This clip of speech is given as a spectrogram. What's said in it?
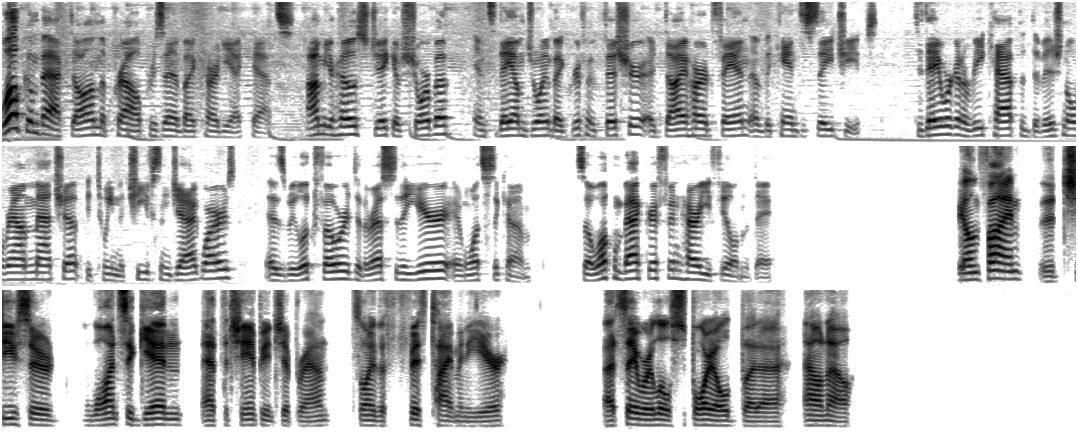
Welcome back to On the Prowl, presented by Cardiac Cats. I'm your host, Jacob Shorba, and today I'm joined by Griffin Fisher, a die-hard fan of the Kansas City Chiefs. Today we're going to recap the divisional round matchup between the Chiefs and Jaguars as we look forward to the rest of the year and what's to come. So, welcome back, Griffin. How are you feeling today? Feeling fine. The Chiefs are once again at the championship round. It's only the fifth time in a year. I'd say we're a little spoiled, but uh, I don't know.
